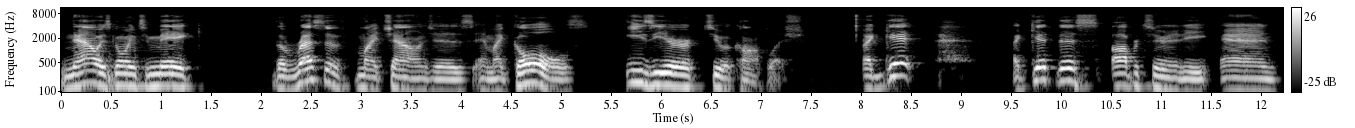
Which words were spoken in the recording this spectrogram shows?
now is going to make the rest of my challenges and my goals easier to accomplish. I get I get this opportunity and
